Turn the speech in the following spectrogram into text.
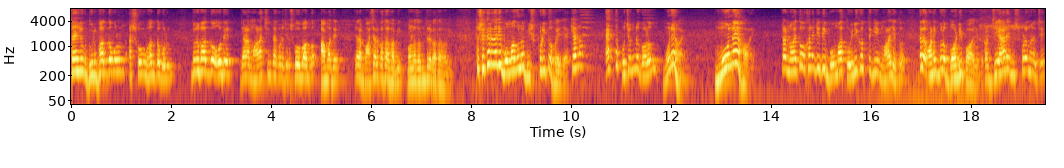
যাই হোক, দুর্ভাগ্য বলুন আর সৌভাগ্য বলুন দুর্ভাগ্য ওদের, যারা মারার চিন্তা করেছিল, সৌভাগ্য আমাদের, যারা বাঁচার কথা ভাবি, গণতন্ত্রের কথা ভাবি। তো সেখানে দাঁড়িয়ে বোমাগুলো বিস্ফোরিত হয়ে যায়। কেন? এক তো প্রচণ্ড গরম, মনে হয় মনে হয়। কারণ নয়তো ওখানে যদি বোমা তৈরি করতে গিয়ে মারা যেত, তাহলে অনেকগুলো বডি পাওয়া যেত। কারণ যে হারে বিস্ফোরণ হয়েছে,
